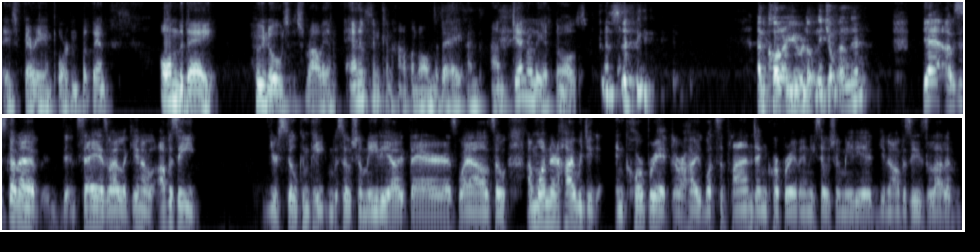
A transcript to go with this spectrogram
is very important. But then on the day, who knows? It's rallying. Anything can happen on the day, and and generally it does. And Connor, you were looking to jump in there. Yeah, I was just gonna say as well, like you know, obviously you're still competing with social media out there as well. So I'm wondering how would you incorporate or how what's the plan to incorporate any social media? You know, obviously there's a lot of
